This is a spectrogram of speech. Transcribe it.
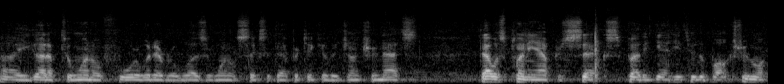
uh, he got up to 104, whatever it was, or 106 at that particular juncture, and that's that was plenty after six. But again, he threw the ball extremely well.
